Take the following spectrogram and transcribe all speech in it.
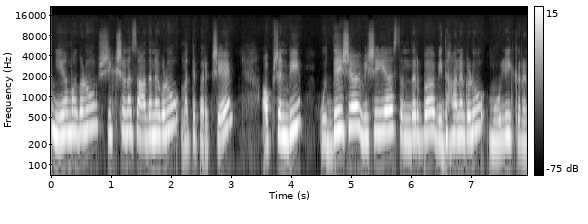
ನಿಯಮಗಳು, ಶಿಕ್ಷಣ ಸಾಧನಗಳು ಮತ್ತು ಪರೀಕ್ಷೆ. ಆಪ್ಷನ್ ಬಿ ಉದ್ದೇಶ, ವಿಷಯ, ಸಂದರ್ಭ, ವಿಧಾನಗಳು ಮೌಲೀಕರಣ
